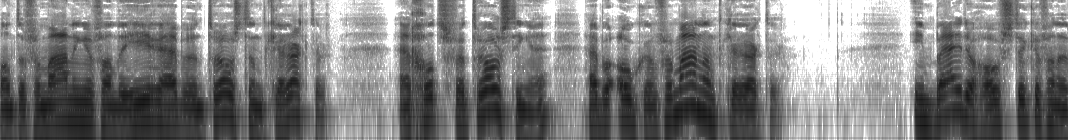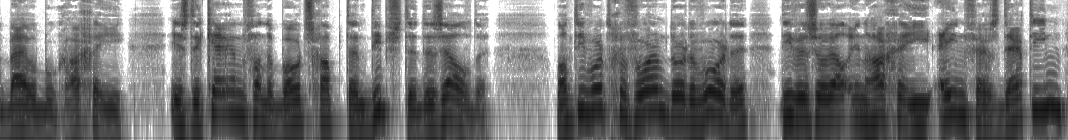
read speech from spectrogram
want de vermaningen van de Heere hebben een troostend karakter. En Gods vertroostingen hebben ook een vermanend karakter. In beide hoofdstukken van het Bijbelboek Haggai is de kern van de boodschap ten diepste dezelfde, want die wordt gevormd door de woorden die we zowel in Haggai 1 vers 13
